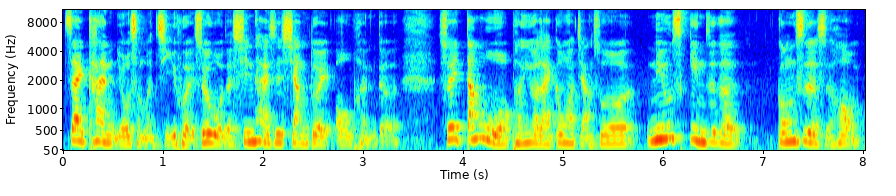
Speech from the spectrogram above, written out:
在看有什么机会，所以我的心态是相对 open 的。所以当我朋友来跟我讲说 New Skin 这个公司的时候，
